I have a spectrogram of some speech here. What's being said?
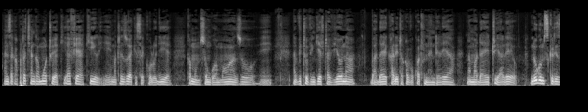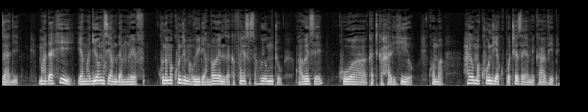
anaweza akapata changamoto ya kiafya ya akili e, matatizo ya kisaikolojia kama msongo wa mawazo e, na vitu vingine tutaviona baadaye kadi tutakavyokuwa tunaendelea na mada yetu ya leo. Ndugu msikilizaji mada hii ya majonzi ya muda mrefu kuna makundi mawili ambayo yanaweza kafanya sasa huyo mtu aweze kuwa katika hali hiyo kwamba hayo makundi ya kupoteza yamekaa vipi?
